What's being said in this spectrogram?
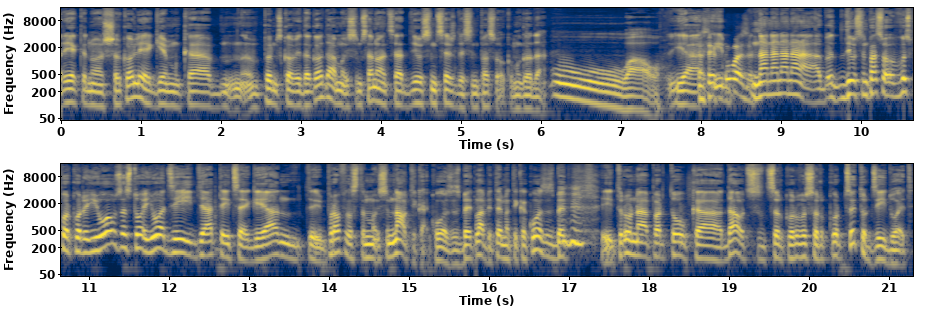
riekanoši ar kolēģiem, ka pirms Covid gadā mums sanāca 260 pasaukumu gadā. Wow! Jā, tas ir. Nā, nā, nā, nā, 200 pasaukumu, vispār, kuri jūzas to, jo dzīdi attiecīgi, jā, profils tam mums nav tikai kozas, bet labi, tematika kozas, bet mm -hmm. runā par to, ka daudz, kur visur, kur citur dzīvojot,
